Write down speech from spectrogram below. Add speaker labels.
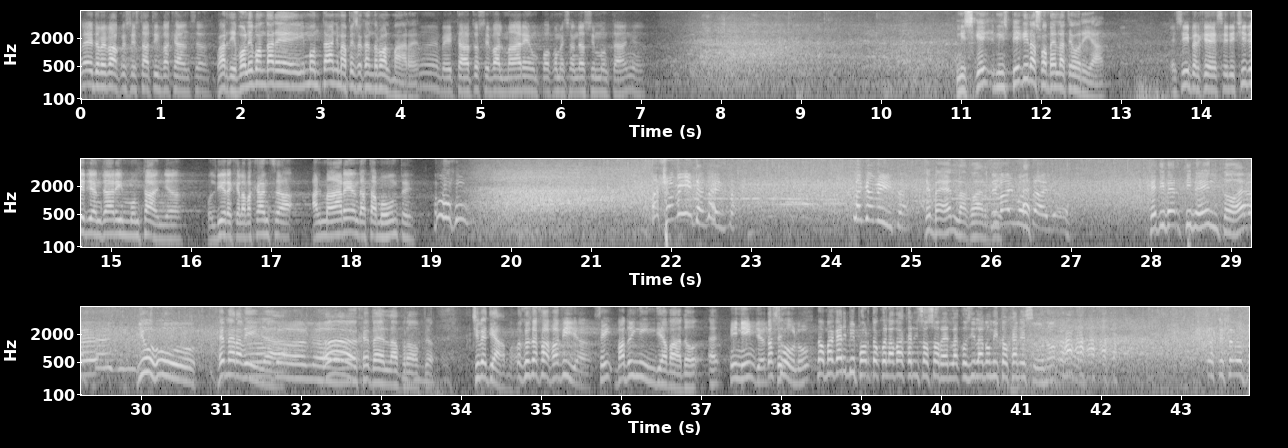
Speaker 1: Lei dove va quest'estate in vacanza?
Speaker 2: Guardi, volevo andare in montagna, ma penso che andrò al mare.
Speaker 1: Eh, beh, tanto se va al mare è un po' come se andassi in montagna.
Speaker 2: Mi, mi spieghi la sua bella teoria?
Speaker 1: Eh sì, perché se decide di andare in montagna, vuol dire che la vacanza al mare è andata a monte. L'ha capita questa? L'ha capita?
Speaker 2: Che bella, guardi.
Speaker 1: Se vai in montagna.
Speaker 2: Che divertimento, eh? Yuhu, che meraviglia. Eh, che bella proprio. Ci vediamo.
Speaker 1: Ma cosa fa? Va via?
Speaker 2: Sì, vado in India, vado. Eh,
Speaker 1: In India, da
Speaker 2: sì.
Speaker 1: solo?
Speaker 2: No, magari mi porto quella vacca di sua sorella, così là non mi tocca nessuno.
Speaker 1: Ma se sono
